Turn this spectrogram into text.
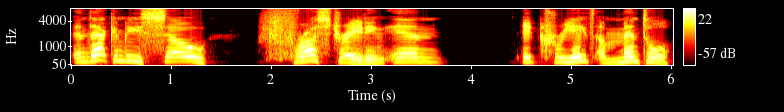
And that can be so frustrating and it creates a mental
